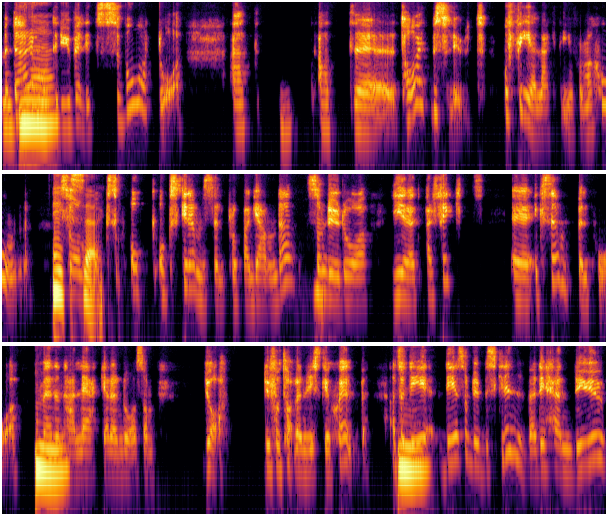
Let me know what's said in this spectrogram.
Men däremot Nej. är det ju väldigt svårt då att, att eh, ta ett beslut på felaktig information. Som, och, och skrämselpropaganda som du då ger ett perfekt eh, exempel på med Mm. den här läkaren då som, ja, du får ta den risken själv. Alltså Mm. det, det som du beskriver, det händer ju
